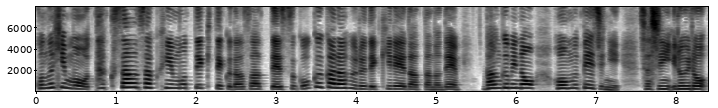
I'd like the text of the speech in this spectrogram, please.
この日もたくさん作品持ってきてくださってすごくカラフルで綺麗だったので番組のホームページに写真いろいろ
